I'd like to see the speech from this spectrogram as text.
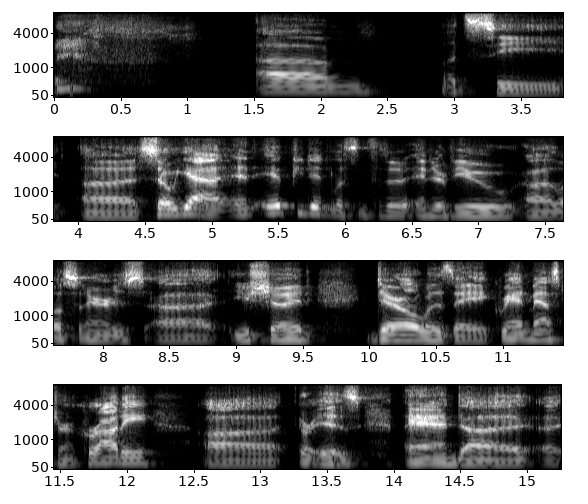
um, let's see. Uh, so yeah, and if you didn't listen to the interview, uh, listeners, uh, you should. Darryl was a grandmaster in karate uh, or is. And uh, uh,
